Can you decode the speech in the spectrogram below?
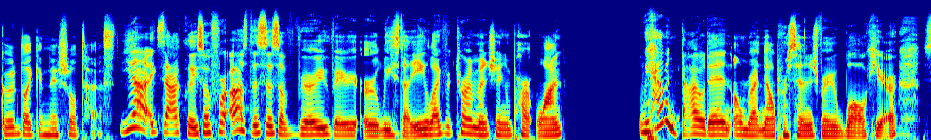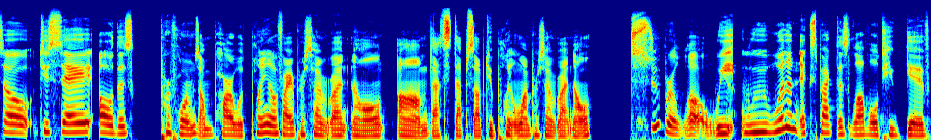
good like initial test. Yeah, exactly. So for us, this is a very, very early study. Like Victoria mentioned in part one, we haven't dialed in on retinal percentage very well here. So to say, oh, this performs on par with 0.05% retinol, um, that steps up to 0.1% retinol, super low. We we wouldn't expect this level to give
